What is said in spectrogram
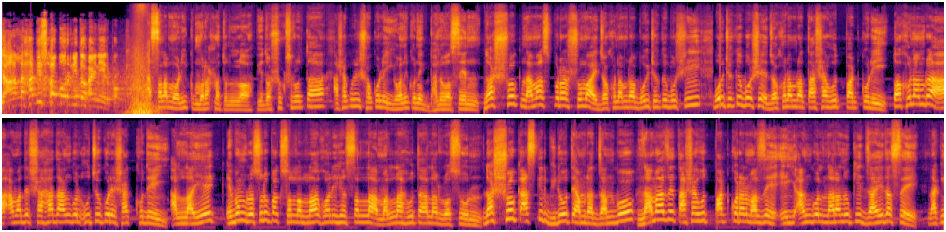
জাল বর্ণিত হয়নি এর পক্ষে আসসালামু আলাইকুম প্রিয় দর্শক শ্রোতা, আশা করি সকলেই অনেক অনেক ভালো আছেন। দর্শক, নামাজ পড়ার সময় যখন আমরা বৈঠকে বসি, বৈঠকে বসে যখন আমরা তাশাহুদ পাঠ করি, তখন আমরা আমাদের আঙ্গুল উঁচু করে সাক্ষ্য দেই, আল্লাহ এক এবং রসুল পাক সাল্লাহ আল্লাহ রসুল। দর্শক, আজকের ভিডিওতে আমরা জানব, নামাজে তাশাহুদ পাঠ করার মাঝে এই আঙ্গুল নাড়ানো কি জায়েজ আছে নাকি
